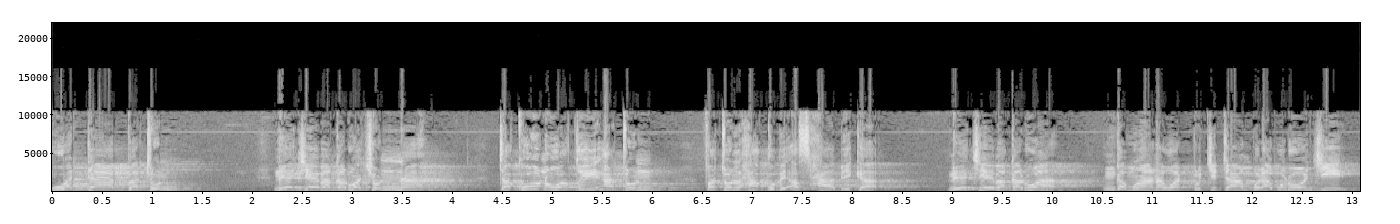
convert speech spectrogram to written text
waddabatun nekyebagalwa kyonna takunu watiatun fatulhaqu bi ashabika nekyebagalwa nga mwana wattu kitambula bulungi.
